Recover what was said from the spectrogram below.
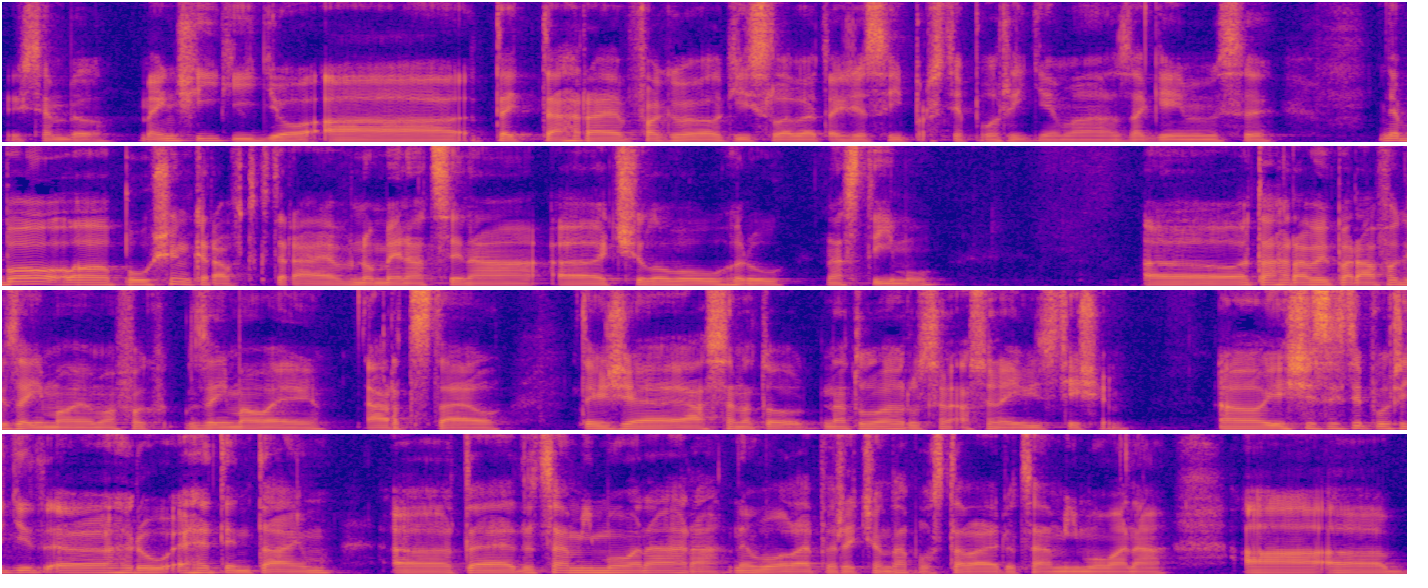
když jsem byl menší kýďo a teď ta hra je fakt ve velký sleve, takže si ji prostě pořídím a zagamím si. Nebo uh, Potion Craft, která je v nominaci na uh, chillovou hru na Steamu. Uh, ta hra vypadá fakt zajímavě, má fakt zajímavý art style, takže já se na, to, na tuhle hru se asi nejvíc těším. Uh, ještě si chci pořídit uh, hru Ahead in Time, uh, to je docela mýmovaná hra, nebo lépe řečeno ta postava je docela mýmovaná a uh,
